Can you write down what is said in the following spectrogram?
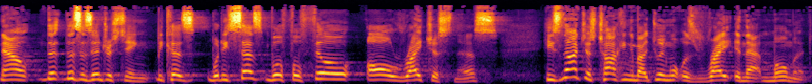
Now, th- this is interesting because what he says will fulfill all righteousness, he's not just talking about doing what was right in that moment.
